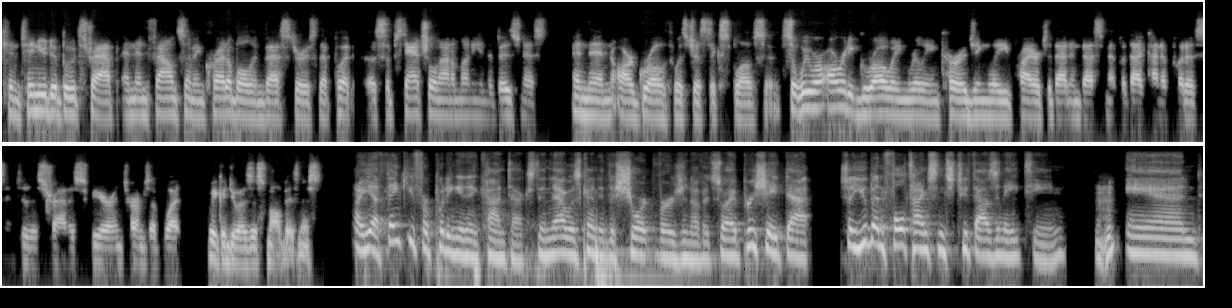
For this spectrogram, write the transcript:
continued to bootstrap and then found some incredible investors that put a substantial amount of money in the business. And then our growth was just explosive. So, we were already growing really encouragingly prior to that investment, but that kind of put us into the stratosphere in terms of what we could do as a small business. Oh, yeah, thank you for putting it in context. And that was kind of the short version of it. So I appreciate that. So you've been full time since 2018 mm-hmm. and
